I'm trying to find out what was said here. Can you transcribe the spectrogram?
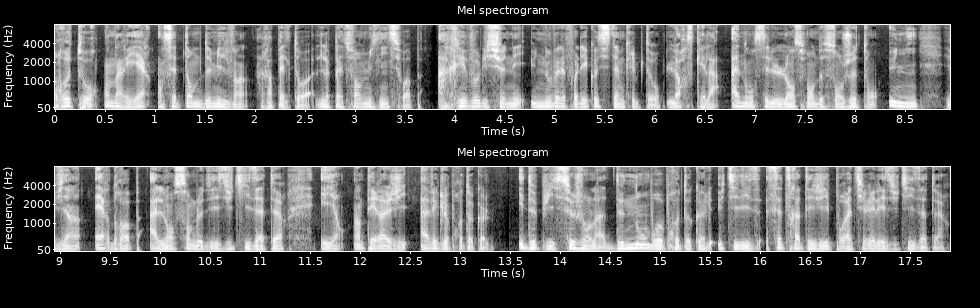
Retour en arrière, en septembre 2020, rappelle-toi, la plateforme Uniswap a révolutionné une nouvelle fois l'écosystème crypto lorsqu'elle a annoncé le lancement de son jeton uni via un airdrop à l'ensemble des utilisateurs ayant interagi avec le protocole. Et depuis ce jour-là, de nombreux protocoles utilisent cette stratégie pour attirer les utilisateurs.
